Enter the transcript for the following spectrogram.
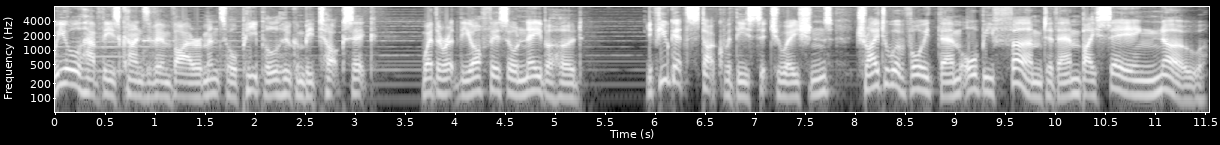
We all have these kinds of environments or people who can be toxic, whether at the office or neighborhood. If you get stuck with these situations, try to avoid them or be firm to them by saying no.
